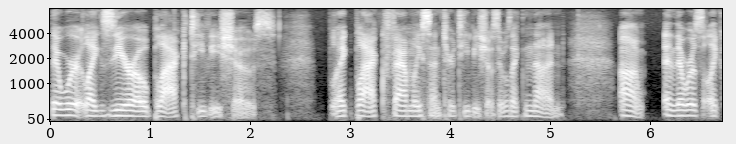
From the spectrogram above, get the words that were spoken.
there were like zero black TV shows, like black family centered TV shows. There was like none. Um, and there was like,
